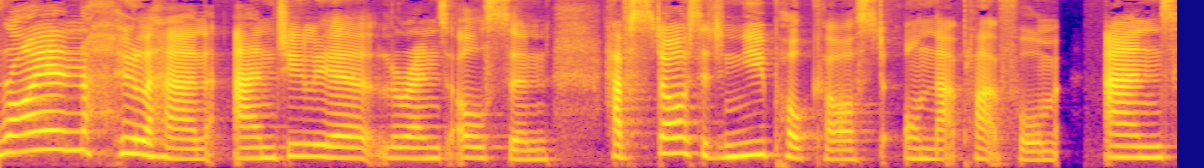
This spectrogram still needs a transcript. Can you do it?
Ryan Houlihan and Julia Lorenz Olson have started a new podcast on that platform. And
